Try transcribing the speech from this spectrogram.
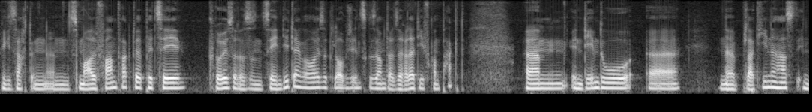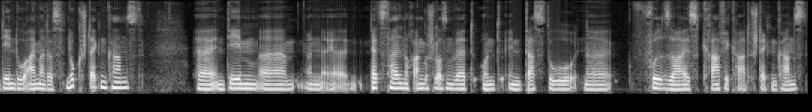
wie gesagt, einen Small Form Factor PC Größe, das ist ein 10 Liter Gehäuse, glaube ich, insgesamt, also relativ kompakt, ähm, in dem du äh, eine Platine hast, in dem du einmal das NUC stecken kannst, äh, in dem äh, ein äh, Netzteil noch angeschlossen wird und in das du eine Full-Size Grafikkarte stecken kannst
